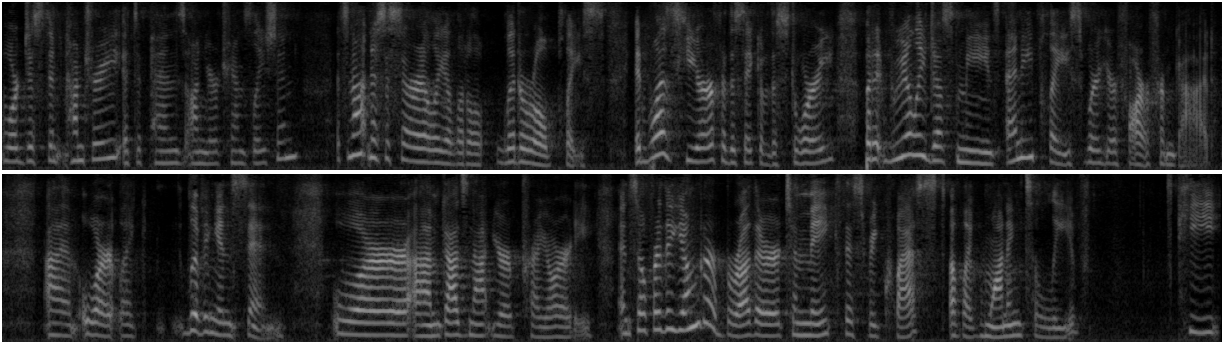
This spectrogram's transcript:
or distant country, it depends on your translation, it's not necessarily a little literal place. It was here for the sake of the story, but it really just means any place where you're far from God, um, or like living in sin or um, God's not your priority. And so for the younger brother to make this request of like wanting to leave, he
